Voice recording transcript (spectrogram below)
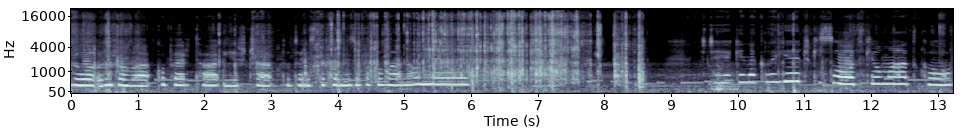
Była różowa koperta i jeszcze tutaj jest tak ładnie zapakowana. Ojej! Jeszcze jakie naklejeczki słodkie, o matko!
